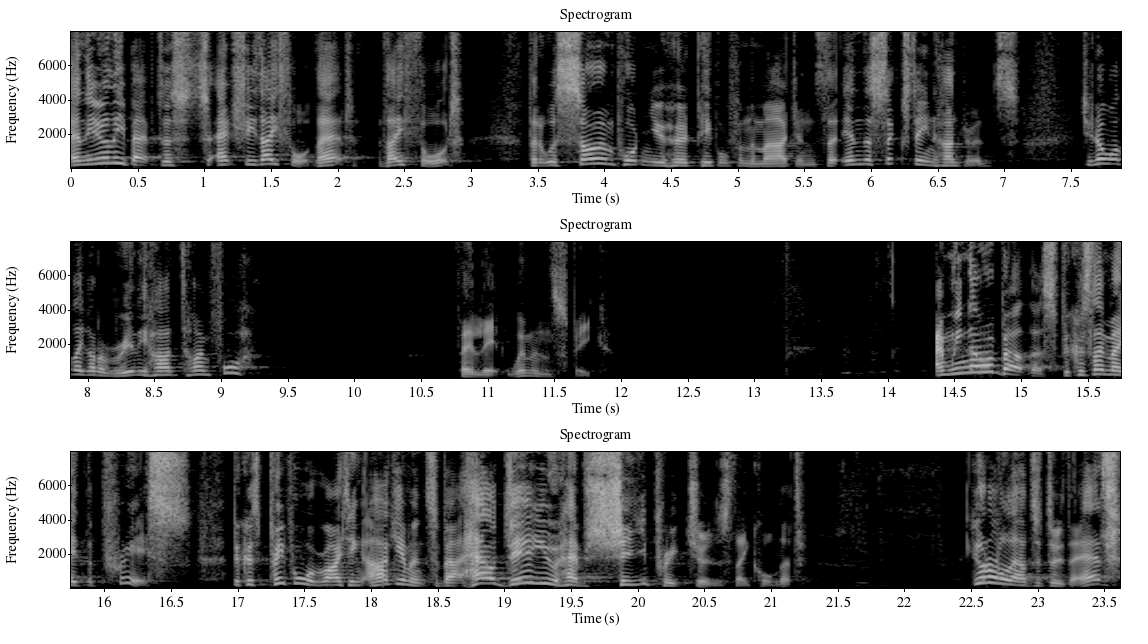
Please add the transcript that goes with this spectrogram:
And the early Baptists, actually, they thought that. They thought that it was so important you heard people from the margins that in the 1600s, do you know what they got a really hard time for? They let women speak. And we know about this because they made the press because people were writing arguments about how dare you have she preachers, they called it. You're not allowed to do that.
